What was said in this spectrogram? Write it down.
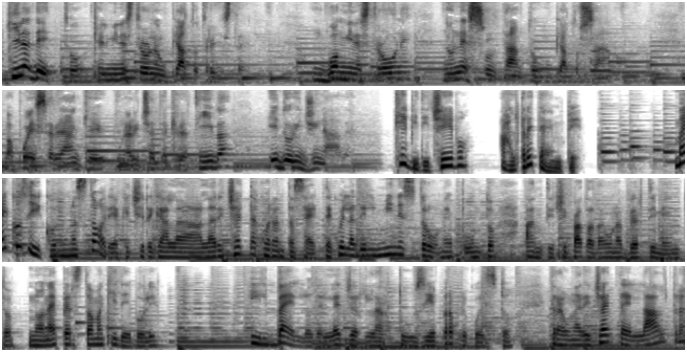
Chi l'ha detto che il minestrone è un piatto triste? Un buon minestrone non è soltanto un piatto sano, ma può essere anche una ricetta creativa ed originale. Che vi dicevo? Altri tempi. Ma è così con una storia che ci regala la ricetta 47, quella del minestrone, appunto, anticipata da un avvertimento. Non è per stomachi deboli. Il bello del leggere l'Artusi è proprio questo. Tra una ricetta e l'altra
